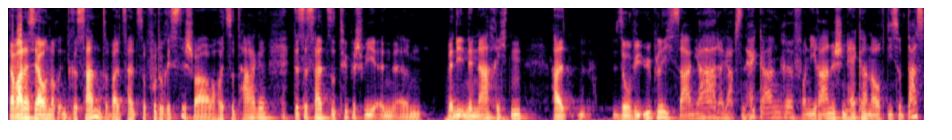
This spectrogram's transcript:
Da war das ja auch noch interessant, weil es halt so futuristisch war. Aber heutzutage, das ist halt so typisch wie in, ähm, wenn die in den Nachrichten halt so wie üblich sagen, ja, da gab es einen Hackerangriff von iranischen Hackern auf dies und das.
